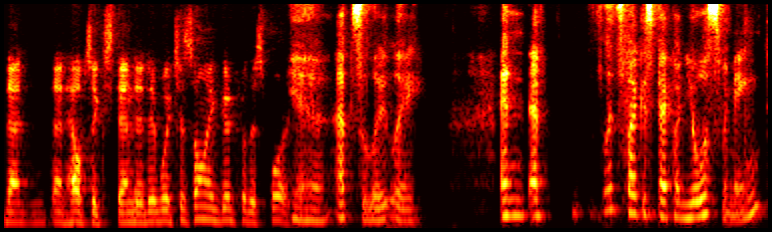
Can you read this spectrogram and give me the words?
that that helps extend it which is only good for the sport yeah absolutely and uh, let's focus back on your swimming.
